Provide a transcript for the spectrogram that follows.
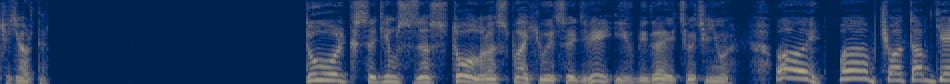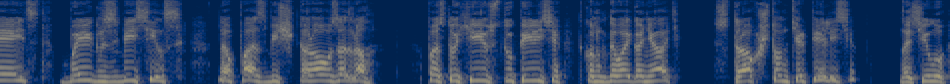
Четвертое. Только садимся за стол, распахивается дверь, и вбегает тетя Нюра. — Ой, мам, что там деется? Бык взбесился, на пастбище корову задрал. Пастухи вступились, так он давай гонять. Страх, что он терпелись. На силу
